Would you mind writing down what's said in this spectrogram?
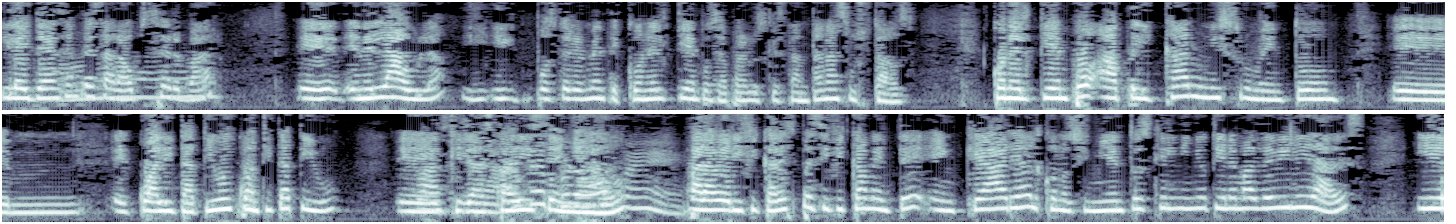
Y la idea es empezar a observar eh, en el aula y, y posteriormente con el tiempo, o sea, para los que están tan asustados, con el tiempo aplicar un instrumento eh, eh, cualitativo y cuantitativo eh, que ya está diseñado para verificar específicamente en qué área del conocimiento es que el niño tiene más debilidades y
